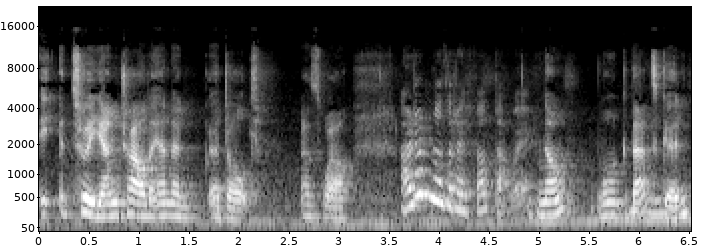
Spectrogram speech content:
it, to a young child and an adult as well. I don't know that I felt that way. No? Well, that's mm-hmm. good.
